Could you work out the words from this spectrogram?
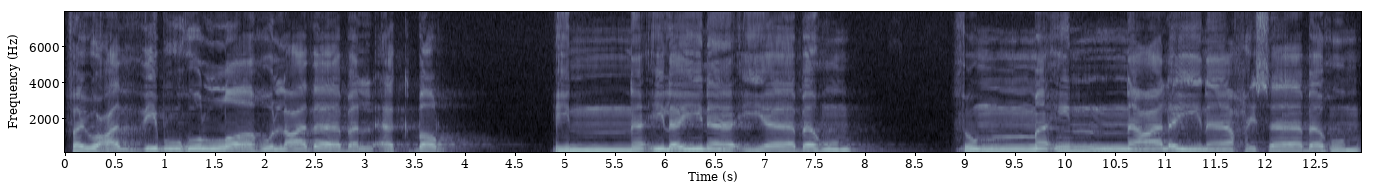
فيعذبه الله العذاب الأكبر. إن إلينا إيابهم. ثم إن علينا حسابهم.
